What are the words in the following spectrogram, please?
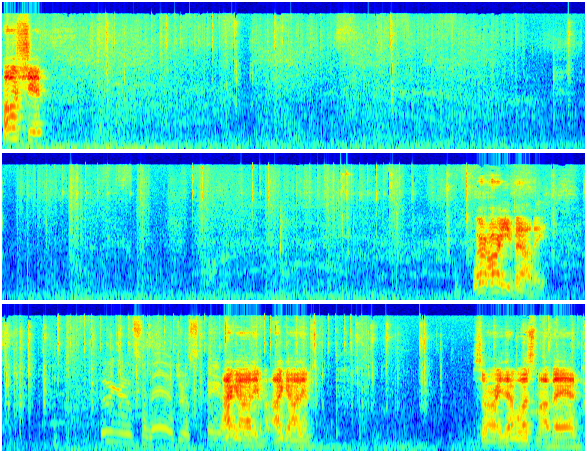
Oh shit! Where are you, Bounty? Against the wall, just AFK. I got him. I got him. Sorry, that was my bad.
